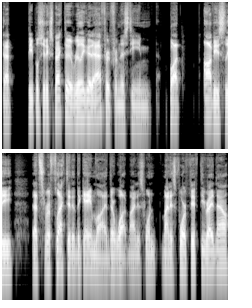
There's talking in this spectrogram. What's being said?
that people should expect a really good effort from this team, but obviously that's reflected in the game line. They're what minus one minus four fifty right now,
